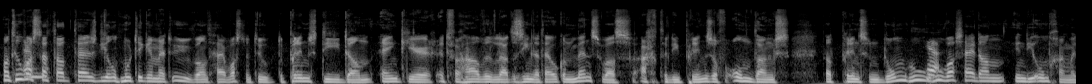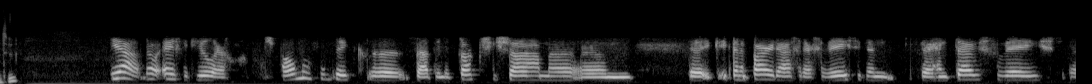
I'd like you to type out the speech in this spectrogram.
Want hoe was dat dan tijdens die ontmoetingen met u? Want hij was natuurlijk de prins die dan één keer het verhaal wilde laten zien... dat hij ook een mens was achter die prins, of ondanks dat prinsendom. Hoe, Ja. hoe was hij dan in die omgang met u? Ja, nou eigenlijk heel erg spannend vond ik. Eh, We zaten in de taxi samen. Um, uh, ik, ik ben een paar dagen daar geweest. Ik ben bij hem thuis geweest. Uh,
